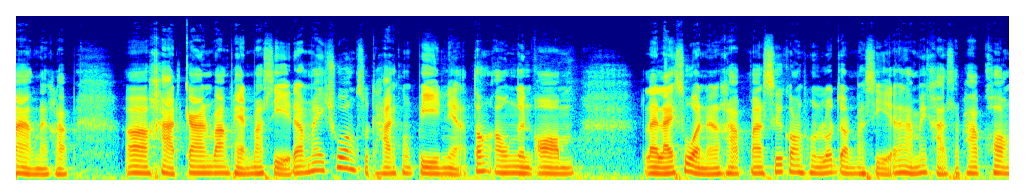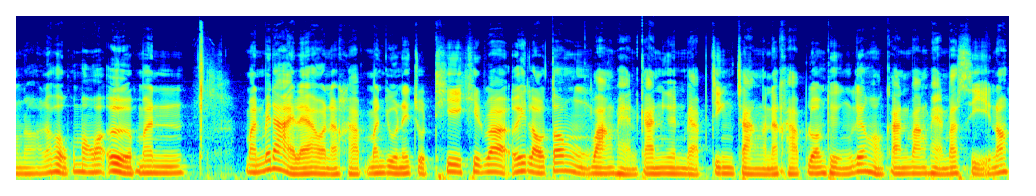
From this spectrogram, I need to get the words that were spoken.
มากๆนะครับขาดการวางแผนภาษีทำให้ช่วงสุดท้ายของปีเนี่ยต้องเอาเงินออมหลาย ๆ ส่วนนะครับ มาซื้อกองทุนลดหย่อนภาษีแล้วทำให้ขาดสภาพคล่องเนาะแล้วผมก็มองว่าเออมัน มันไม่ได้แล้วนะครับ มันอยู่ในจุดที่คิดว่า เอ้ย เราต้องวางแผนการเงินแบบจริงจังนะครับ รวมถึงเรื่องของการวางแผนภาษีเนาะ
